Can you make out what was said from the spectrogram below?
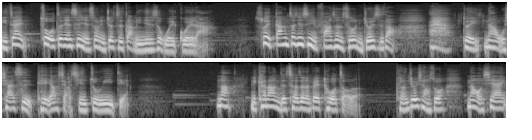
你在做这件事情的时候，你就知道你已经是违规啦。所以当这件事情发生的时候，你就会知道，哎呀，对，那我下次可以要小心注意一点。那你看到你的车真的被拖走了，可能就想说，那我现在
